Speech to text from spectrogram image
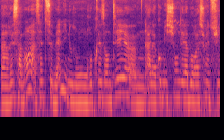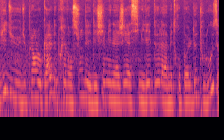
bah, récemment, à cette semaine, ils nous ont représenté à la commission d'élaboration et de suivi du plan local de prévention des déchets ménagers assimilés de la métropole de Toulouse.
